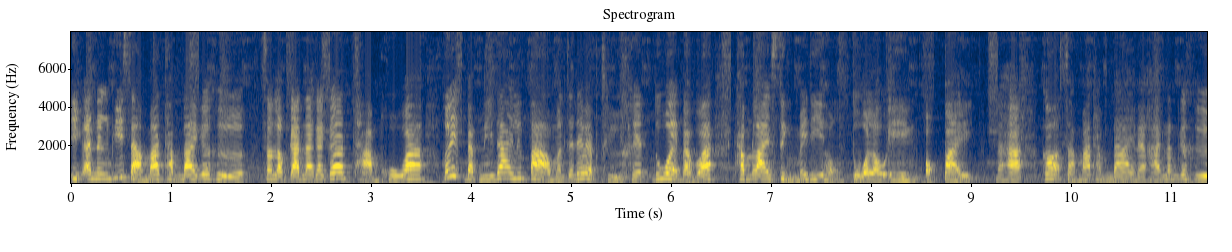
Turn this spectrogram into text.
อีกอันนึงที่สามารถทำได้ก็คือสำหรับการนาการก็ถามครูว่าเฮ้ยแบบนี้ได้หรือเปล่ามันจะได้แบบถือเคล็ดด้วย แบบว่าทำลายสิ่งไม่ดีของตัวเราเองออกไปนะคะ ก็สามารถทำได้นะคะ นั่นก็คือ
